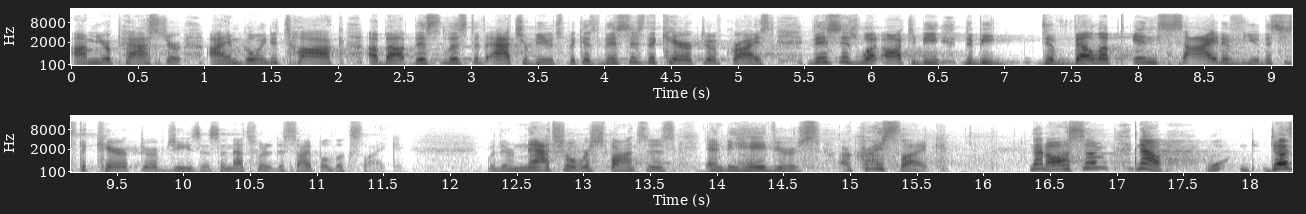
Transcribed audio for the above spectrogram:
I'm your pastor, I am going to talk about this list of attributes because this is the character of Christ. This is what ought to be, to be developed inside of you. This is the character of Jesus, and that's what a disciple looks like. Where their natural responses and behaviors are Christ like. That awesome? Now, does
